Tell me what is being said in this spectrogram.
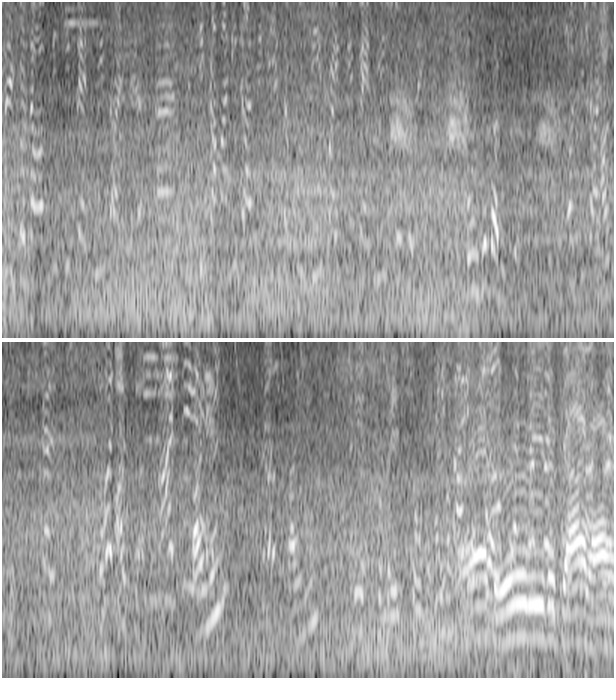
जो एक गोदावरी की पैठनी साड़ी है। एंड इसकी कहानी जानने के लिए सबको जी फाइव पे पैठनी शो को देखना है। कौन से तारीख सी तारीख. आज से? कल बहुत आज से? आज से है? टाइमिंग हाँ? टाइमिंग तो शो है तो क्या रहा है?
